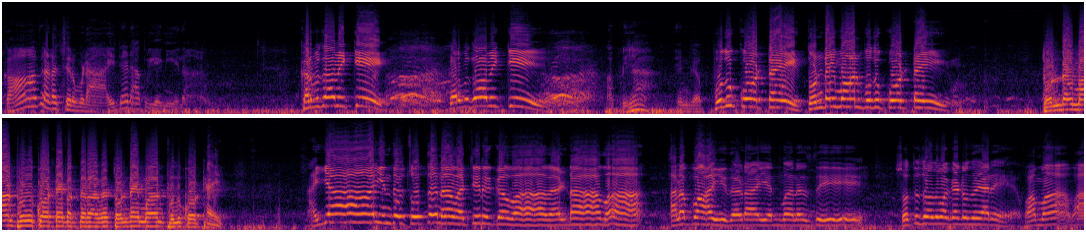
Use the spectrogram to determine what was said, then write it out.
காது அடைச்சிருமடா. என்னடா பிள்ளை நீலாம் கர்மசாமிக்கு. கர்மசாமிக்கு. அப்படியா? எங்க புதுக்கோட்டை தொண்டைமான் புதுக்கோட்டை. தொண்டைமான் புதுக்கோட்டை பக்தராங்க தொண்டைமான் புதுக்கோட்டை. ஐயா இந்த சொத்தை நான் வச்சிருக்கவா? வேண்டாமா? அலப்பா இதடா என் மனசு. சொத்து சொந்தமாக கேட்டு வந்தது யாரு? வாமா வா.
